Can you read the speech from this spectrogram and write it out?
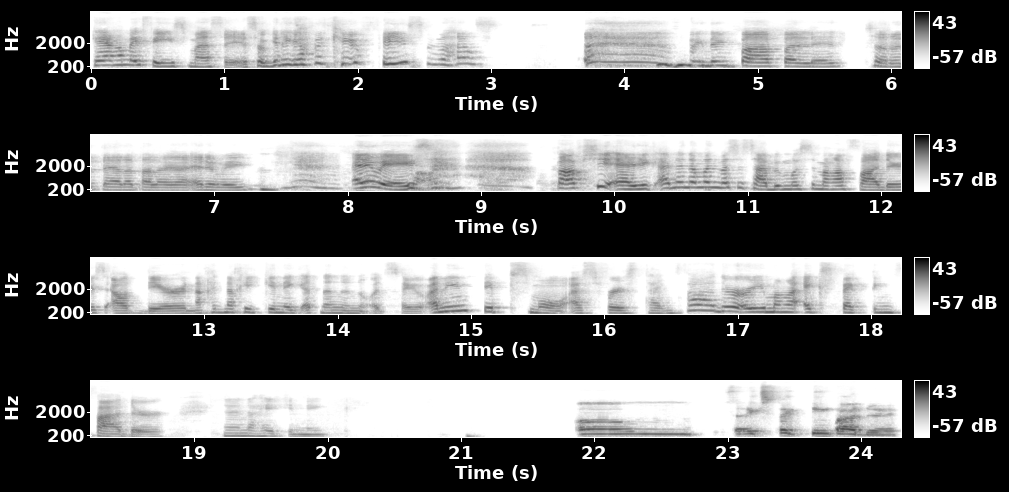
kaya nga may face mask eh. So, ginagamit ko yung face mask. Pag nagpapalit. Charotera talaga. Anyway. Anyways, Popshi Eric, ano naman masasabi mo sa mga fathers out there na nakikinig at nanonood sa'yo? Ano yung tips mo as first-time father or yung mga expecting father na nakikinig? Um, sa expecting father,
